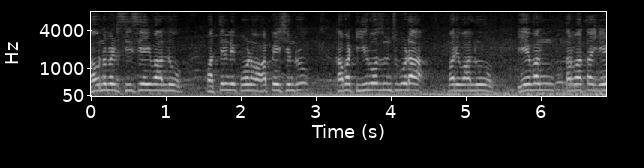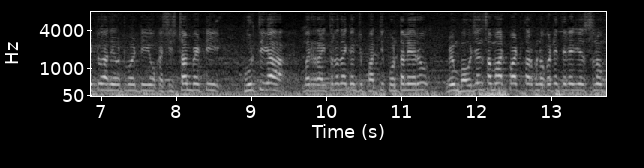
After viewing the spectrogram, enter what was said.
గవర్నమెంట్ సీసీఐ వాళ్ళు పత్తిని కూడా ఆపేసిండ్రు. కాబట్టి ఈ రోజు నుంచి కూడా మరి వాళ్ళు ఏ వన్ తర్వాత ఏ టూ అనేటువంటి ఒక సిస్టమ్ పెట్టి పూర్తిగా మరి రైతుల దగ్గర నుంచి పత్తి కొంటలేరు. మేము బహుజన్ సమాజ్ పార్టీ తరఫున ఒకటే తెలియజేస్తున్నాం.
